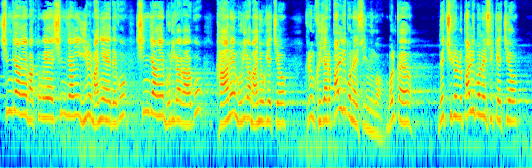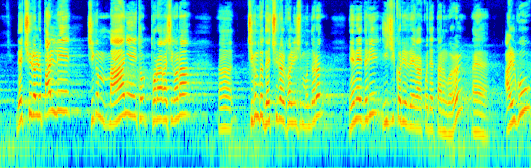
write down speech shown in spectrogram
심장의 박동에 심장이 일을 많이 해야 되고 신장에 무리가 가고 간에 무리가 많이 오겠죠. 그럼 그 자를 빨리 보낼 수 있는 거 뭘까요? 뇌출혈로 빨리 보낼 수 있겠죠. 뇌출혈로 빨리 지금 많이 도, 돌아가시거나 어, 지금도 뇌출혈 걸리신 분들은 얘네들이 이직거리를 해갖고 됐다는 걸 예, 알고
